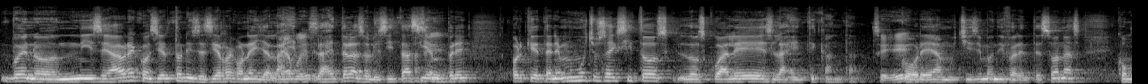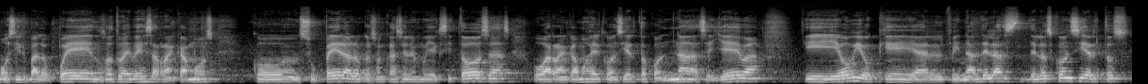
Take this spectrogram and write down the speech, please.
Bueno, ni se abre concierto ni se cierra con ella. La, gente, pues. la gente, la solicita ah, siempre. Porque tenemos muchos éxitos, los cuales la gente canta. Sí. Corea, muchísimo en diferentes zonas, como Sírvalo Pues. Nosotros a veces arrancamos con Supera, lo que son canciones muy exitosas, o arrancamos el concierto con Nada se lleva. Y obvio que al final de, las, de los conciertos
